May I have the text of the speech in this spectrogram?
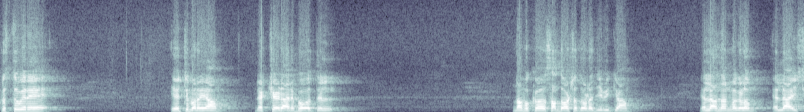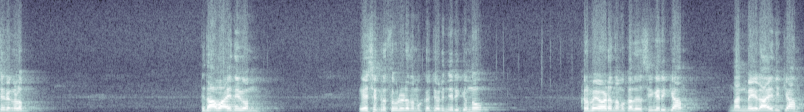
ക്രിസ്തുവിനെ ഏറ്റുപറയാം. രക്ഷയുടെ അനുഭവത്തിൽ നമുക്ക് സന്തോഷത്തോടെ ജീവിക്കാം. എല്ലാ നന്മകളും എല്ലാ ഐശ്വര്യങ്ങളും പിതാവായ ദൈവം യേശുക്രിസ്തുവിലൂടെ നമുക്ക് ചൊരിഞ്ഞിരിക്കുന്നു. കൃപയോടെ നമുക്കത് സ്വീകരിക്കാം. നന്മയിലായിരിക്കാം.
